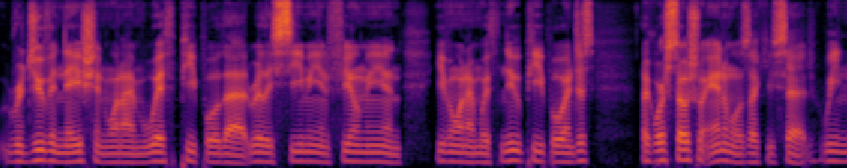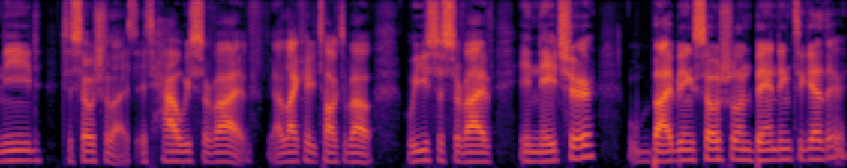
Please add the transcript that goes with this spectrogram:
rejuvenation when I'm with people that really see me and feel me. And, even when I'm with new people and just like we're social animals like you said. We need to socialize. It's how we survive. I like how you talked about we used to survive in nature by being social and banding together.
